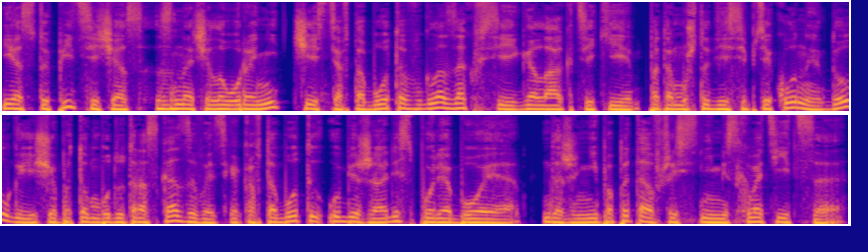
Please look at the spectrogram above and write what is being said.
и отступить сейчас значило уронить честь автоботов в глазах всей галактики, потому что десептиконы долго еще потом будут рассказывать, как автоботы убежали с поля боя, даже не попытавшись с ними схватиться.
